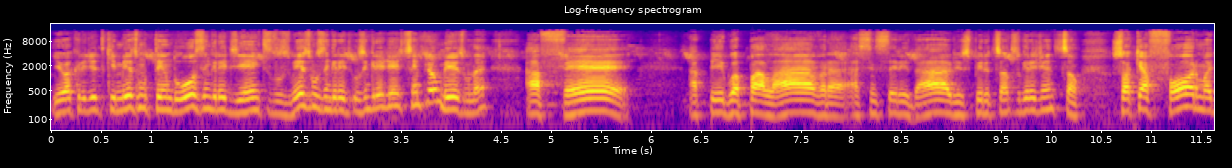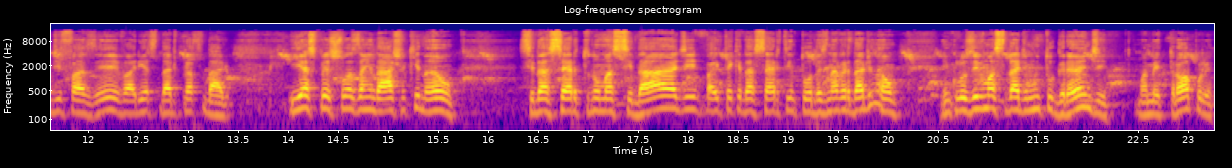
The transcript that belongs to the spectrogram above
E eu acredito que mesmo tendo os ingredientes, os mesmos ingredientes, os ingredientes sempre é o mesmo, né? A fé, apego à palavra, a sinceridade, o Espírito Santo, os ingredientes são. Só que a forma de fazer varia cidade para cidade. E as pessoas ainda acham que não. Se dá certo numa cidade, vai ter que dar certo em todas. Na verdade, não. Inclusive, uma cidade muito grande, uma metrópole,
